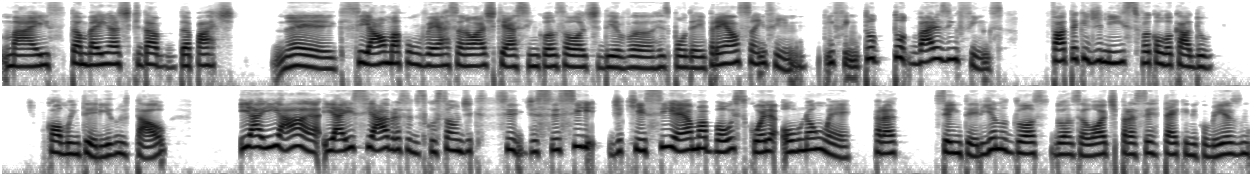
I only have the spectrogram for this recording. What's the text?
mas também acho que da, da parte, né? Se há uma conversa, não acho que é assim que o Ancelotti deva responder à imprensa, enfim. enfim, tu, tu, vários enfins. Fato é que Diniz foi colocado como interino e tal. E aí, ah, e aí se abre essa discussão de que se, de, se, se, de que se é uma boa escolha ou não é para ser interino do, do Ancelotti, para ser técnico mesmo.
